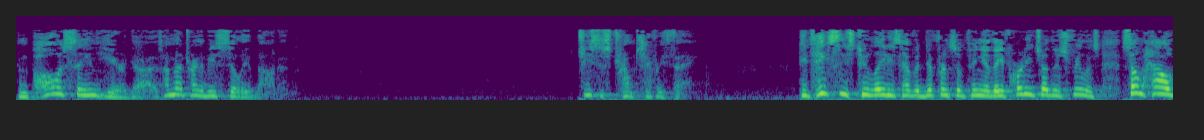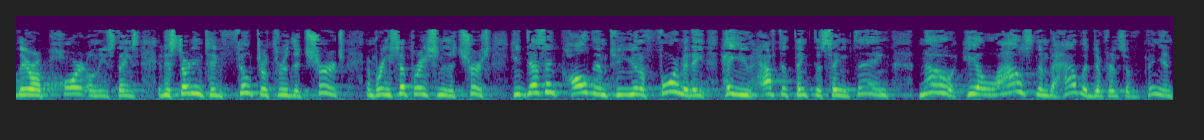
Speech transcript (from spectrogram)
And Paul is saying here, guys, I'm not trying to be silly about it. Jesus trumps everything. He takes these two ladies have a difference of opinion. They've hurt each other's feelings. Somehow they're apart on these things. It is starting to filter through the church and bring separation to the church. He doesn't call them to uniformity. Hey, you have to think the same thing. No, he allows them to have a difference of opinion.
